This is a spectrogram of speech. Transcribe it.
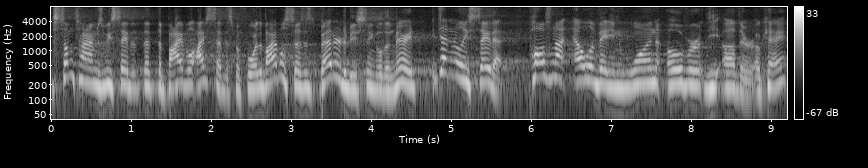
Sometimes we say that, the Bible, I've said this before, the Bible says it's better to be single than married. It doesn't really say that. Paul's not elevating one over the other, okay?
